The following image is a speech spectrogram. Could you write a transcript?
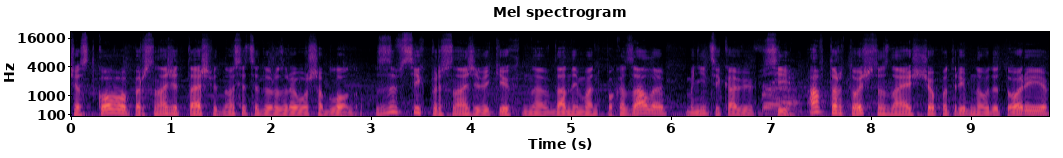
Частково персонажі теж відносяться до розриву шаблону. З всіх персонажів, яких на даний момент показали, мені цікаві всі. Автор точно знає, що потрібно аудиторії.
